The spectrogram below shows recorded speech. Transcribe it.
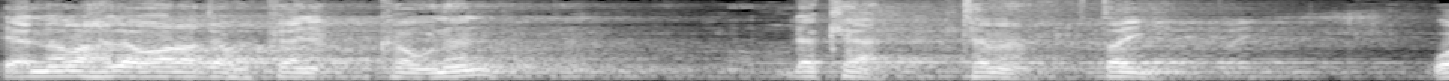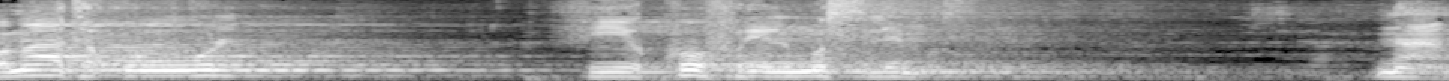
لأن الله لو أراده كونا لكان. تمام. طيب. وما تقول في كفر المسلم؟ نعم.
